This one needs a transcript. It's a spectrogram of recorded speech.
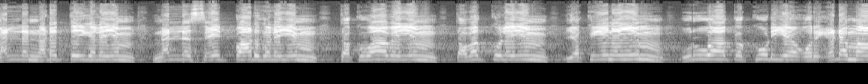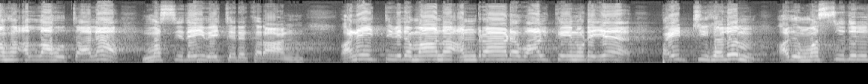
நல்ல நடத்தைகளையும் நல்ல செயற்பாடுகளையும் தக்குவாவையும் தவக்குலையும் யக்கீனையும் உருவாக்கக்கூடிய ஒரு இடமாக அல்லாஹு தாலா மஸ்ஜிதை வைத்திருக்கிறான். அனைத்து விதமான அன்றாட வாழ்க்கையினுடைய பயிற்சிகளும் அது மஸ்ஜிதில்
